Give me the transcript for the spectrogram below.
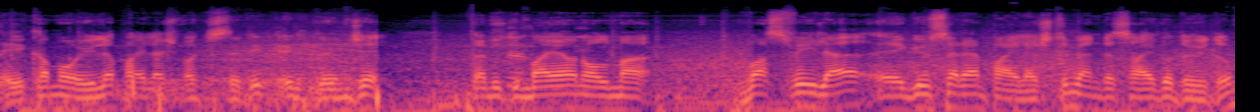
e, kamuoyuyla paylaşmak istedik. İlk önce tabii ki bayan olma vasfıyla e, Gülseren paylaştı. Ben de saygı duydum.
